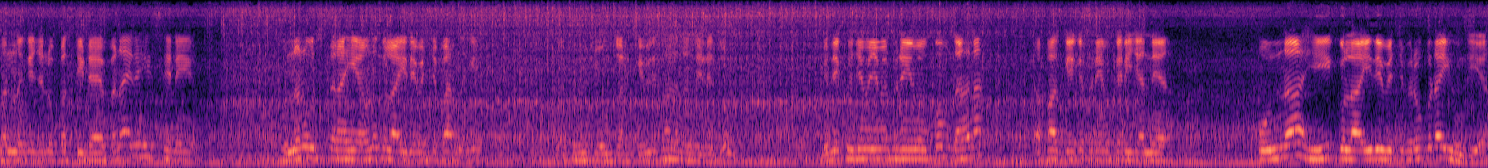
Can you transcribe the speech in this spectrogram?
ਮੰਨ ਕੇ ਚਲੋ ਪੱਤੀ ਟਾਈਪ ਹੈ ਨਾ, ਇਹਦੇ ਹਿੱਸੇ ਨੇ। ਉਹਨਾਂ ਨੂੰ ਉਸ ਤਰ੍ਹਾਂ ਹੀ ਉਹਨੂੰ ਗੁਲਾਈ ਦੇ ਵਿੱਚ ਭਰਨਗੇ। ਮੈਂ ਤੁਹਾਨੂੰ ਜ਼ੂਮ ਕਰਕੇ ਵੀ ਦਿਖਾ ਦਿੰਦਾ ਨੇੜੇ ਤੋਂ। ਵੀ ਦੇਖੋ ਜਿਵੇਂ ਜਿਵੇਂ ਫਰੇਮ ਘੁੰਮਦਾ ਹੈ ਨਾ, ਆਪਾਂ ਅੱਗੇ ਅੱਗੇ ਫਰੇਮ ਕਰੀ ਜਾਂਦੇ ਆ ਉਨਾ ਹੀ ਗੁਲਾਈ ਦੇ ਵਿੱਚ ਫਿਰ ਉਹ ਕਢਾਈ ਹੁੰਦੀ ਆ।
